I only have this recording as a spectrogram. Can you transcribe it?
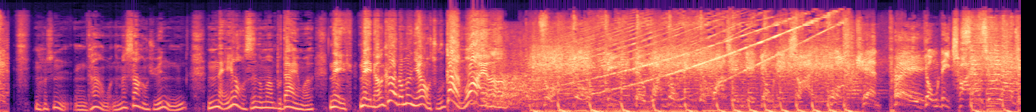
的。老师，你你看我他妈上学，你你哪个老师他妈不带我？哪哪堂课他妈撵我出干什么玩意儿啊？做，用力的玩，用力 pray，用力传。想出来就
